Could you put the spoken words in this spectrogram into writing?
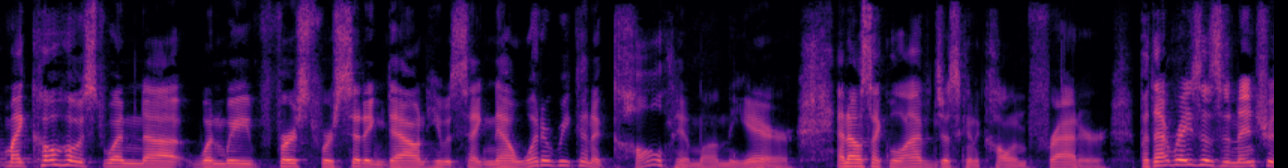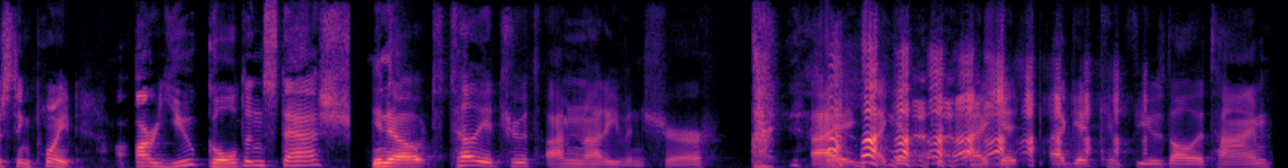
my co-host, when uh, when we first were sitting down, he was saying, "Now, what are we going to call him on the air?" And I was like, "Well, I'm just going to call him Frater." But that raises an interesting point. Are you Golden Stash? You know, to tell you the truth, I'm not even sure. I, I get I get I get confused all the time,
